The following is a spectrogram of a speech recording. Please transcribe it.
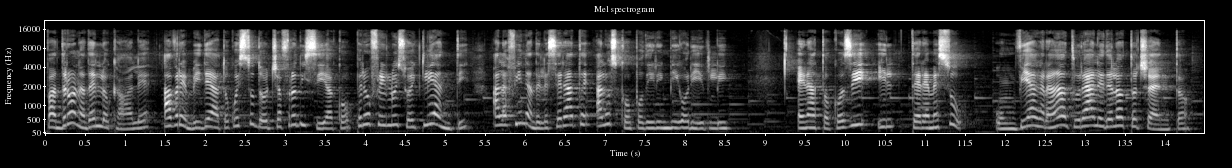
padrona del locale, avrebbe ideato questo dolce afrodisiaco per offrirlo ai suoi clienti alla fine delle serate allo scopo di rinvigorirli. È nato così il Teremesù, un Viagra naturale dell'Ottocento.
